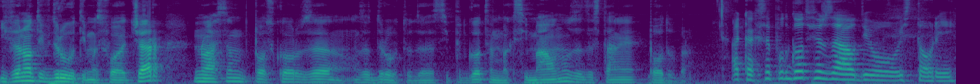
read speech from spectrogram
И в едното и в другото има своя чар, но аз съм по-скоро за, за другото, да си подготвям максимално, за да стане по-добро. А как се подготвяш за аудио истории?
